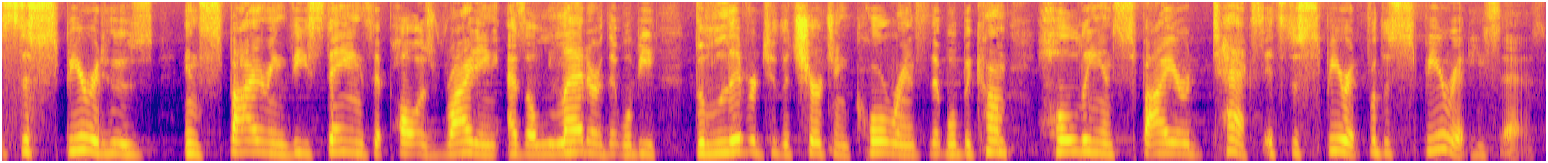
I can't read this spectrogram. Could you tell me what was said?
It's the Spirit who's inspiring these things that Paul is writing as a letter that will be delivered to the church in Corinth that will become holy inspired text. It's the Spirit. For the Spirit, he says,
